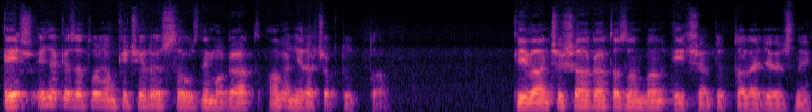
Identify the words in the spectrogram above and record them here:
és igyekezett olyan kicsire összehúzni magát, amennyire csak tudta. Kíváncsiságát azonban így sem tudta legyőzni.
